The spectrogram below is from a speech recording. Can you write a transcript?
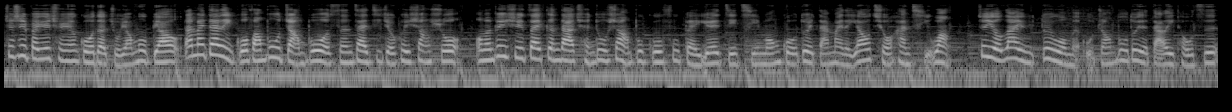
这是北约成员国的主要目标。丹麦代理国防部长波尔森在记者会上说：“我们必须在更大程度上不辜负北约及其盟国对丹麦的要求和期望。”这有赖于对我们武装部队的大力投资，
